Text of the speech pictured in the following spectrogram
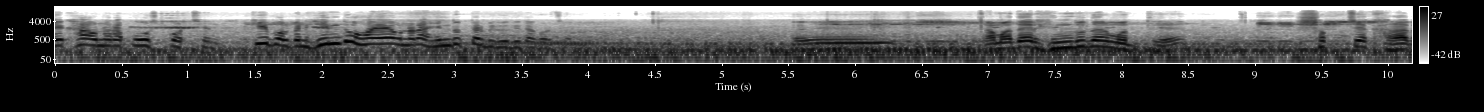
লেখা ওনারা পোস্ট করছেন। কি বলবেন? হিন্দু হয়ে ওনারা হিন্দুত্বের বিরোধিতা করছেন। আমাদের হিন্দুদের মধ্যে সবচেয়ে খারাপ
